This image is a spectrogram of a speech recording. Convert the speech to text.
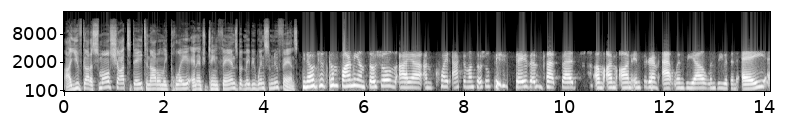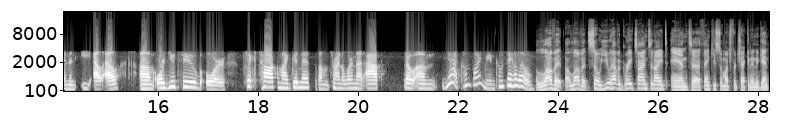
uh, you've got a small shot today to not only play and entertain fans, but maybe win some new fans. You know, just come find me on socials. I uh, I'm quite active on socials these days, as Matt said. Um, I'm on Instagram at Lindsay Ell, Lindsay with an A and then E L L, um, or YouTube or TikTok. My goodness, I'm trying to learn that app. So, um, yeah, come find me and come say hello. Love it. I love it. So, you have a great time tonight, and uh, thank you so much for checking in again.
